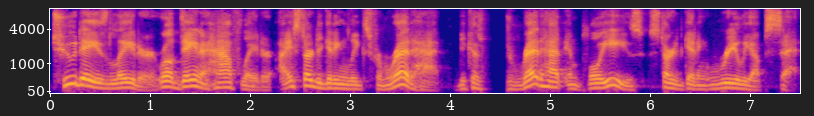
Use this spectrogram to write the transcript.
Two days later, well, day and a half later, I started getting leaks from Red Hat because Red Hat employees started getting really upset.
